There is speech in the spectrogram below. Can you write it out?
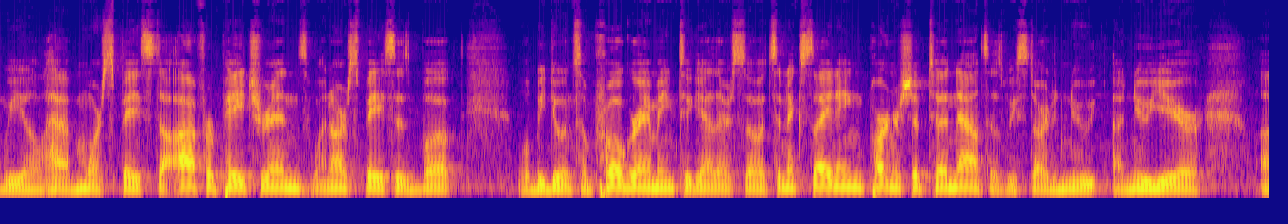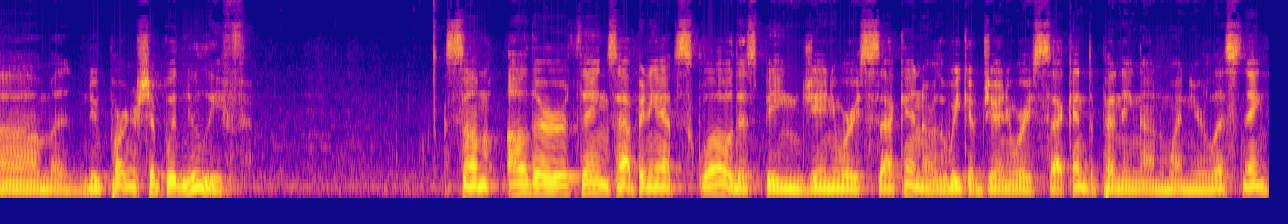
we'll have more space to offer patrons when our space is booked, we'll be doing some programming together. So it's an exciting partnership to announce as we start a new, a new year, um, a new partnership with New Leaf some other things happening at Schlow, this being January 2nd or the week of January 2nd, depending on when you're listening.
